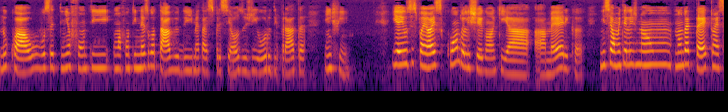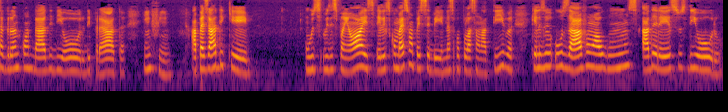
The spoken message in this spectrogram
no qual você tinha fonte, uma fonte inesgotável de metais preciosos, de ouro, de prata, enfim. E aí os espanhóis, quando eles chegam aqui à, à América, inicialmente eles não, não detectam essa grande quantidade de ouro, de prata, enfim. Apesar de que os, os espanhóis, eles começam a perceber nessa população nativa que eles usavam alguns adereços de ouro.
